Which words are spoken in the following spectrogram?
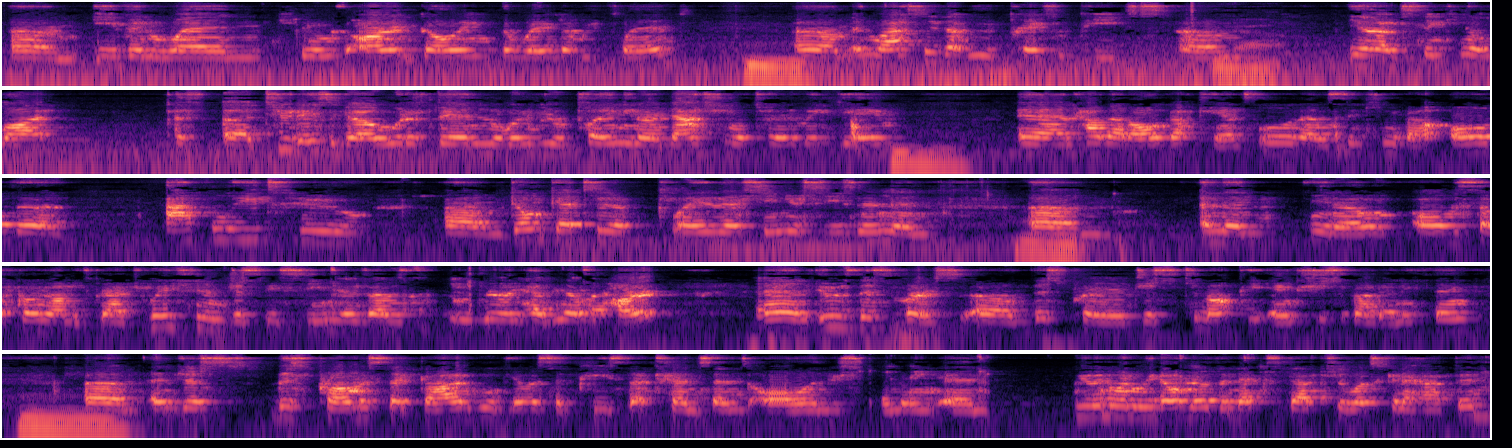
um, even when things aren't going the way that we planned. Um, and lastly, that we would pray for peace. Um, Yeah. You know, I was thinking a lot. Uh, two days ago would have been when we were playing in our national tournament game, and how that all got canceled. And I was thinking about all the athletes who um, don't get to play their senior season, and Um, and then, you know, all the stuff going on with graduation, just these seniors, I was, it was really heavy on my heart. And it was this verse, um, this prayer, just to not be anxious about anything, mm. um, and just this promise that God will give us a peace that transcends all understanding. And even when we don't know the next steps or what's going to happen,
